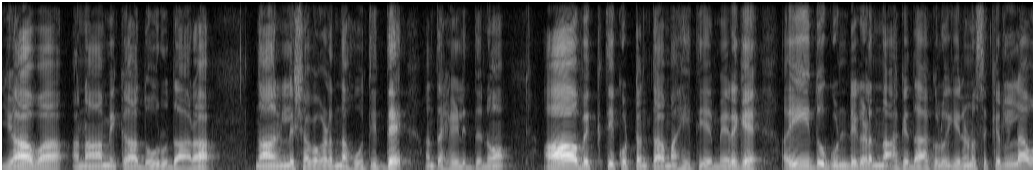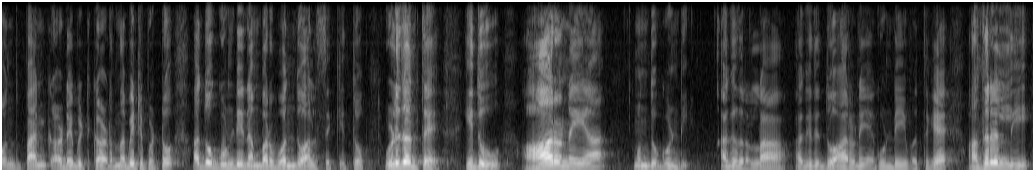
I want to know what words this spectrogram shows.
ಯಾವ ಅನಾಮಿಕ ದೂರುದಾರ ನಾನಿಲ್ಲಿ ಶವಗಳನ್ನು ಹೂತಿದ್ದೆ ಅಂತ ಹೇಳಿದ್ದನೋ, ಆ ವ್ಯಕ್ತಿ ಕೊಟ್ಟಂಥ ಮಾಹಿತಿಯ ಮೇರೆಗೆ ಐದು ಗುಂಡಿಗಳನ್ನು ಅಗೆದಾಗಲೂ ಏನೂ ಸಿಕ್ಕಿರಲಿಲ್ಲ. ಒಂದು ಪ್ಯಾನ್ ಕಾರ್ಡ್, ಡೆಬಿಟ್ ಕಾರ್ಡನ್ನು ಬಿಟ್ಟುಬಿಟ್ಟು ಅದು ಗುಂಡಿ ನಂಬರ್ ಒಂದು ಅಲ್ಲಿ ಸಿಕ್ಕಿತ್ತು. ಉಳಿದಂತೆ ಇದು ಆರನೆಯ ಒಂದು ಗುಂಡಿ. ಅಗದ್ರಲ್ಲ, ಅಗದಿದ್ದು ಆರನೆಯ ಗುಂಡಿ ಇವತ್ತಿಗೆ. ಅದರಲ್ಲಿ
